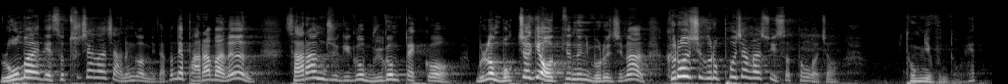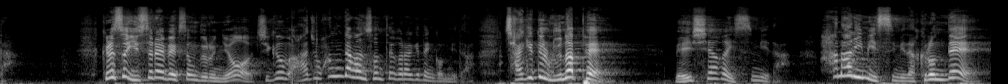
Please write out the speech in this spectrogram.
로마에 대해서 투쟁하지 않은 겁니다. 근데 바라바는 사람 죽이고 물건 뺏고 물론 목적이 어땠는지 모르지만 그런 식으로 포장할 수 있었던 거죠. 독립운동했다. 그래서 이스라엘 백성들은요, 지금 아주 황당한 선택을 하게 된 겁니다. 자기들 눈앞에 메시아가 있습니다. 하나님이 있습니다. 그런데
